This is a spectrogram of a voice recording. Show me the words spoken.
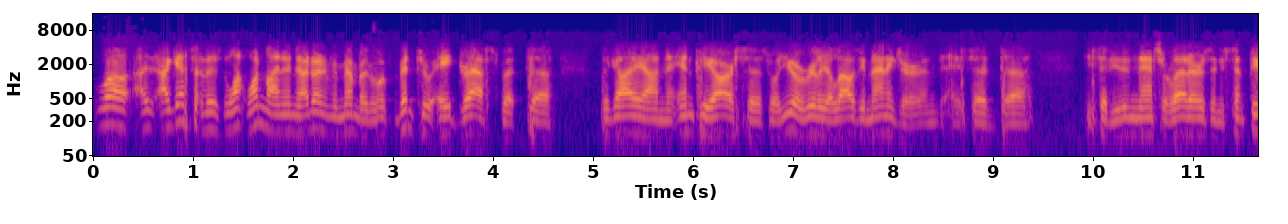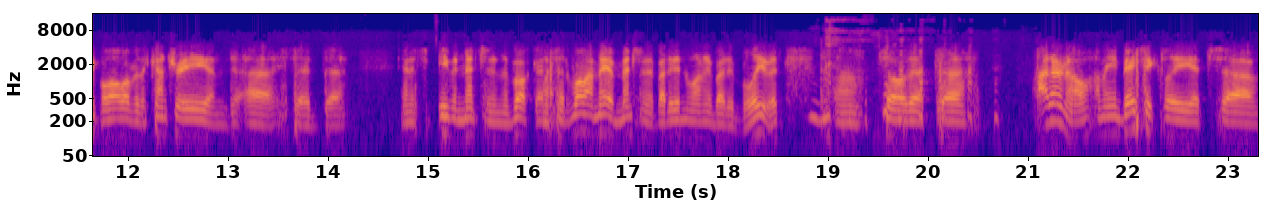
Well, I, I guess there's one line in there. I don't even remember. We've been through eight drafts, but uh, the guy on NPR says, "Well, you're really a lousy manager," and he said. Uh, he said you didn't answer letters and you sent people all over the country and uh he said uh and it's even mentioned in the book. And i said well i may have mentioned it but i didn't want anybody to believe it. Uh so that uh i don't know. I mean basically it's uh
